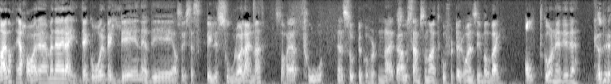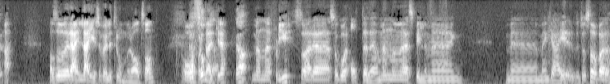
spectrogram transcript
Nei da, jeg har eh, Men jeg det går veldig ned i Altså hvis jeg spiller solo aleine, så har jeg to den sorte kofferten der, Ja. to Samsonite-kofferter og en cymbalbag. Alt går ned i det. Kødder du? Nei. Altså leier selvfølgelig trommer og alt sånn. Og Ja, sånn, forsterkere. Ja. Men eh, flyr, så, er det, så går alt det det. Men når jeg spiller med med, med Geir, vet du, så bare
